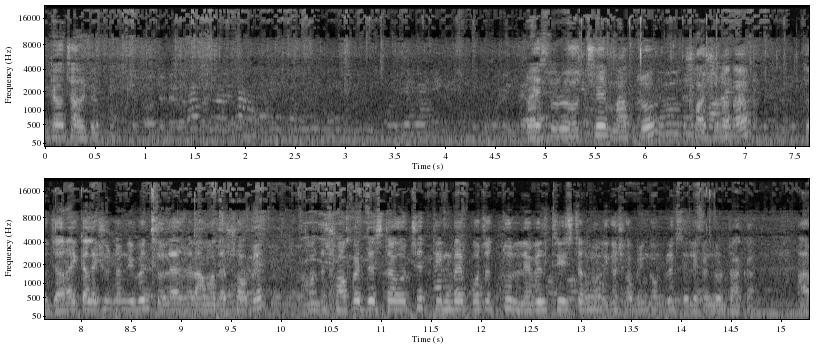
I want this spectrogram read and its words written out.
এটা হচ্ছে। প্রাইস পড়বে হচ্ছে মাত্র ছয়শো টাকা তো যারাই কালেকশনটা নেবেন চলে আসবেন আমাদের শপে আমাদের শপের ড্রেসটা হচ্ছে তিন বাই পঁচাত্তর level three star Mallika shopping complex elephant road Dhaka. আর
